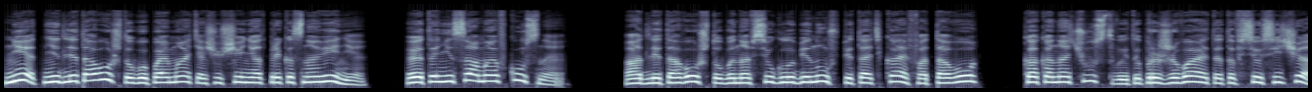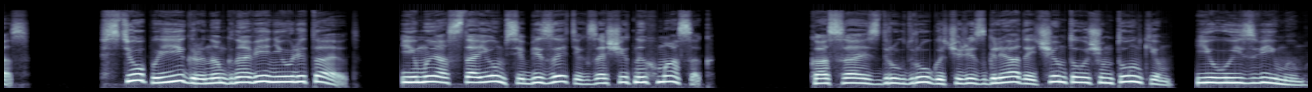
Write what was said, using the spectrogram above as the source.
Нет, не для того, чтобы поймать ощущение от прикосновения. Это не самое вкусное. А для того, чтобы на всю глубину впитать кайф от того, как она чувствует и проживает это все сейчас. Стёпы и игры на мгновение улетают, и мы остаемся без этих защитных масок. Касаясь друг друга через взгляды чем-то очень тонким и уязвимым,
